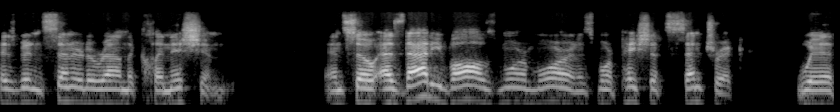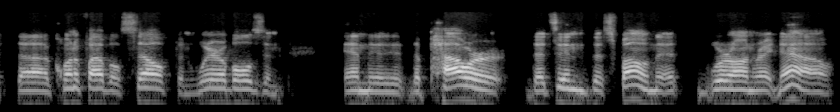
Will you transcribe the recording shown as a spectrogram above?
has been centered around the clinician. And so as that evolves more and more and is more patient centric with uh, quantifiable self and wearables and and the the power that's in this phone that we're on right now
